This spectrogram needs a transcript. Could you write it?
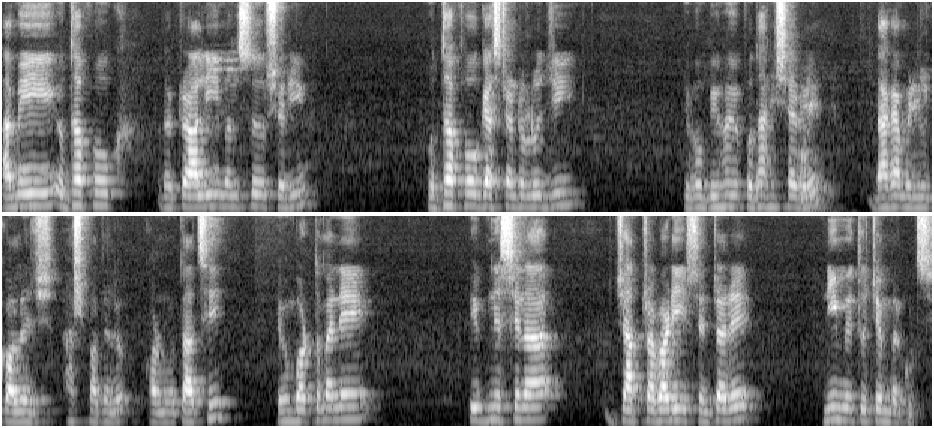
আমি অধ্যাপক ডক্টর আলী মনসুর শরীফ, অধ্যাপক গ্যাস্ট্রেন্টোলজি এবং বিভাগীয় প্রধান হিসাবে ঢাকা মেডিকেল কলেজ হাসপাতালে কর্মরত আছি এবং বর্তমানে ইবনে সেনা যাত্রাবাড়ি সেন্টারে নিয়মিত চেম্বার করছি।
